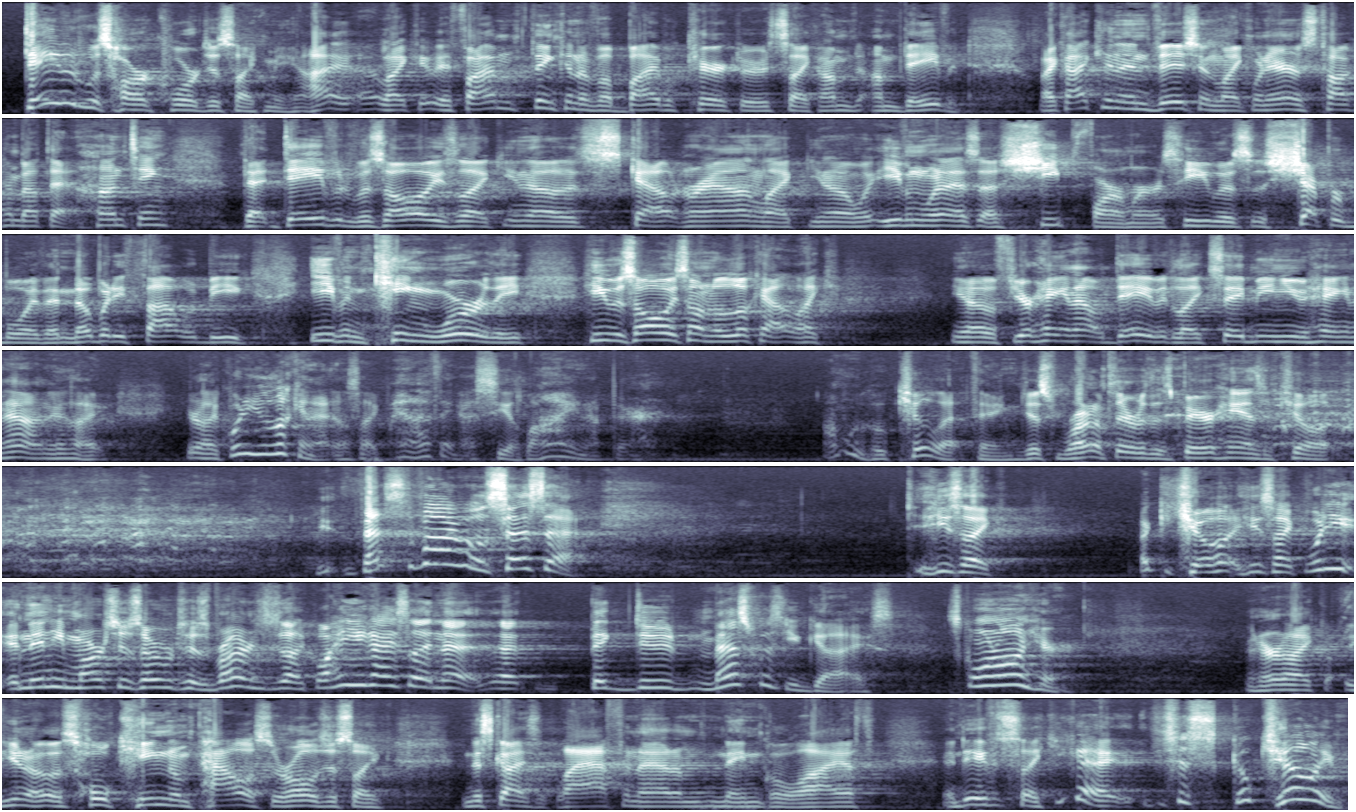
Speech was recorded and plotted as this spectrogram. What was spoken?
David was hardcore just like me. I, like if I'm thinking of a Bible character, it's like I'm, I'm David. Like I can envision, like when Aaron's talking about that hunting, that David was always like, you know, scouting around, like, you know, even when as a sheep farmer, he was a shepherd boy that nobody thought would be even king worthy. He was always on the lookout, like, you know, if you're hanging out with David, like say me and you hanging out, and you're like, you're like, what are you looking at? And I was like, man, I think I see a lion up there. I'm gonna go kill that thing. Just run up there with his bare hands and kill it. That's the Bible. Says that. He's like, I could kill it. He's like, what do you? And then he marches over to his brother. He's like, why are you guys letting that, that big dude mess with you guys? What's going on here? And they're like, you know, this whole kingdom palace, they're all just like, and this guy's laughing at him, named Goliath. And David's like, you guys, just go kill him.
